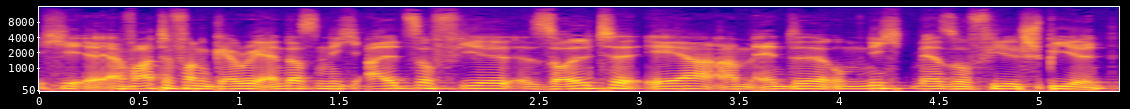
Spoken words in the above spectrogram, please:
Ich erwarte von Gary Anderson nicht allzu viel, sollte er am Ende um nicht mehr so viel spielen.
